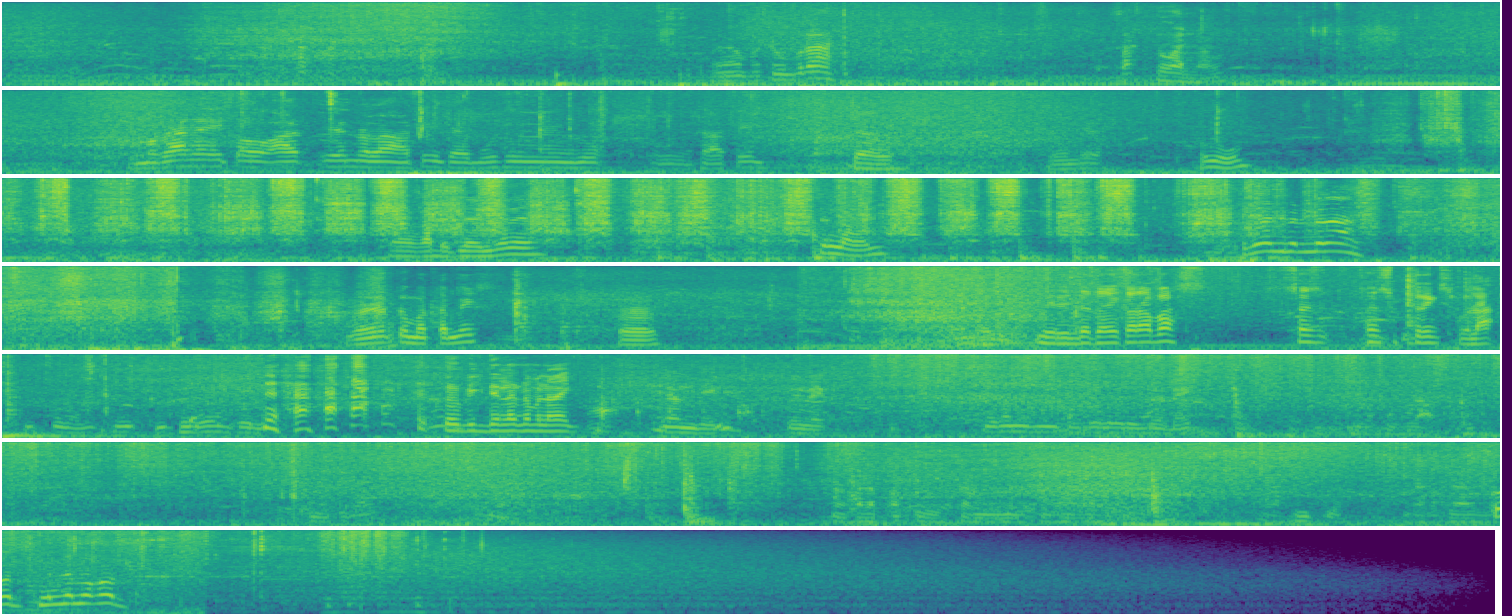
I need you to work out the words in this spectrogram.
Ano, pasubra. Saktuhan lang. Magana ito at yan na lang atin. Kaya busin na yung look sa atin. Ciao. Hindi. Oo. Ang kabit na yan eh. Ito lang. Sige, sige na. Ganun ito matamis. Ah. Mirinda tayo karabas. Sa, sa soft drinks, wala. Tubig na lang naman lamig. Yan din. Bebek. Kods, minna mo kods.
